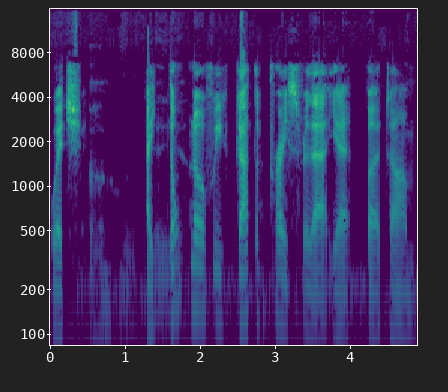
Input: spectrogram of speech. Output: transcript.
which Um, I yeah, don't know if we got the price for that yet, but um,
